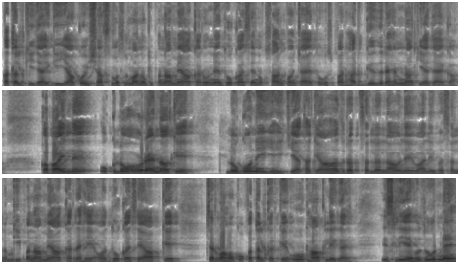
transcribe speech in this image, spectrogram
قتل کی جائے گی یا کوئی شخص مسلمانوں کی پناہ میں آ کر انہیں دھوکہ سے نقصان پہنچائے تو اس پر ہرگز رحم نہ کیا جائے گا۔ قبائل اکلو اور رینا کے لوگوں نے یہی کیا تھا کہ آن حضرت صلی اللہ علیہ وآلہ وسلم کی پناہ میں آ کر رہے اور دھوکہ سے آپ کے چرواہوں کو قتل کر کے اونٹ ہانک لے گئے۔ اس لیے حضور نے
